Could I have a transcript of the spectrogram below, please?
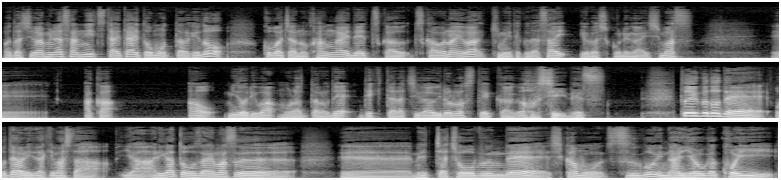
私は皆さんに伝えたいと思ったけど、コバちゃんの考えで使う、使わないは決めてください。よろしくお願いします。えー、赤、青、緑はもらったので、できたら違う色のステッカーが欲しいです。ということで、お便りいただきました。いや、ありがとうございます。えー、めっちゃ長文で、しかもすごい内容が濃い、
